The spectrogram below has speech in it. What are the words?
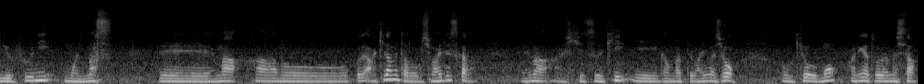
いうふうに思います。えー、まああのこれ諦めたらおしまいですから、えー、まあ引き続き頑張ってまいりましょう。今日もありがとうございました。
